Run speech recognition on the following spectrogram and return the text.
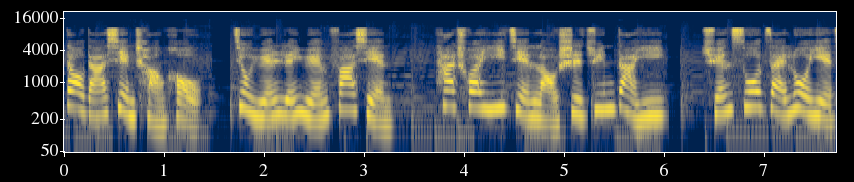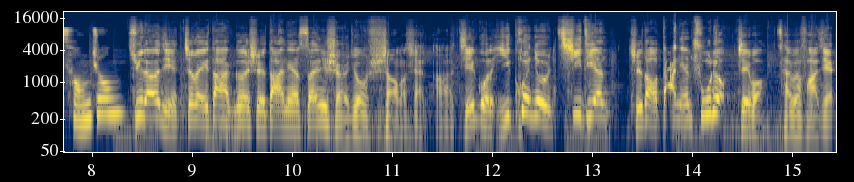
到达现场后，救援人员发现他穿一件老式军大衣，蜷缩在落叶丛中。据了解，这位大哥是大年三十就上了山啊，结果呢一困就是七天，直到大年初六这不才被发现。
